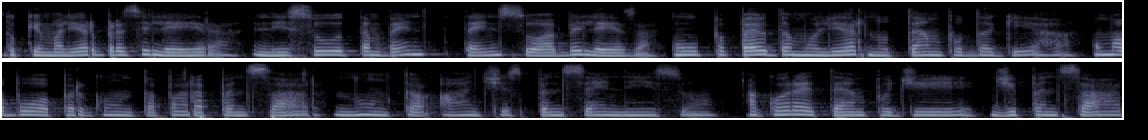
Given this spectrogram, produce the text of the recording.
do que a mulher brasileira. Nisso também tem sua beleza. O papel da mulher no tempo da guerra? Uma boa pergunta para pensar. Nunca antes pensei nisso. Agora é tempo de, de pensar.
